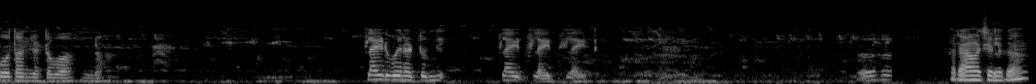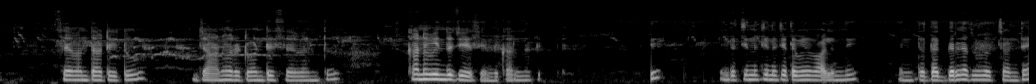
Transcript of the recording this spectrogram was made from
పోతాను చెట్ట బాగుందా ఫ్లైట్ పోయినట్టుంది. Flight flight flight. ఓహో. రామచిలుక seven thirty two January twenty seventh. కనువిందు చేసింది కళ్ళకి. ఇంత చిన్న చిన్న చెత్త మీద వాలింది. ఎంత దగ్గరగా చూడొచ్చు అంటే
